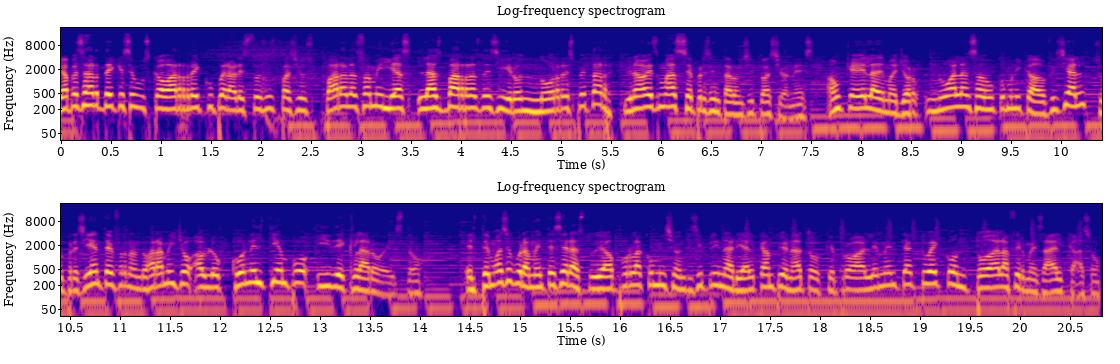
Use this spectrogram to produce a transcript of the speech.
que a pesar de que se buscaba recuperar estos espacios para las familias, las barras decidieron no respetar y una vez más se presentaron situaciones. Aunque la de Mayor no ha lanzado un comunicado oficial, su presidente Fernando Jaramillo habló con el tiempo y declaró esto. El tema seguramente será estudiado por la comisión disciplinaria del campeonato, que probablemente actúe con toda la firmeza del caso.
